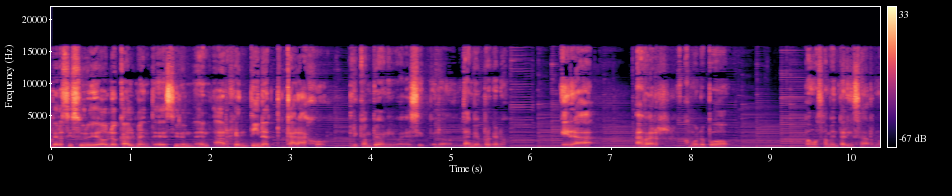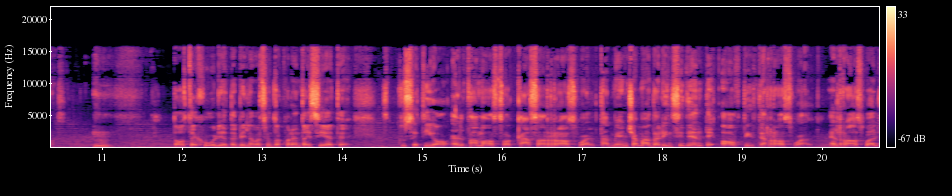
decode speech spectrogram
pero sí sucedió localmente, es decir, en, en Argentina, carajo. Tricampeón iba a decir, pero también, ¿por qué no? Era, a ver, ¿cómo lo puedo? Vamos a mentalizarnos. 2 de julio de 1947 sucedió el famoso caso Roswell, también llamado el incidente OVNI de Roswell, el Roswell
